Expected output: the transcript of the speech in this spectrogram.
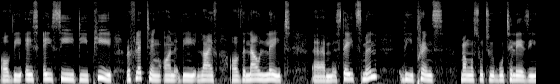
of the ACDP, reflecting on the life of the now late um, statesman, the Prince mangusuthi buthelezi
